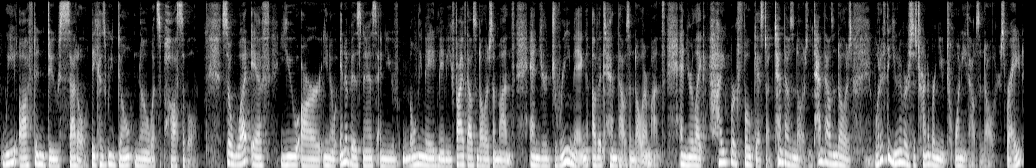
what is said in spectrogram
we often do settle because we don't know what's possible. So what if you are, you know, in a business and you've only made maybe $5,000 a month and you're dreaming of a $10,000 month and you're like hyper focused on $10,000 and $10,000. What if the universe is trying to bring you $20,000, right?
